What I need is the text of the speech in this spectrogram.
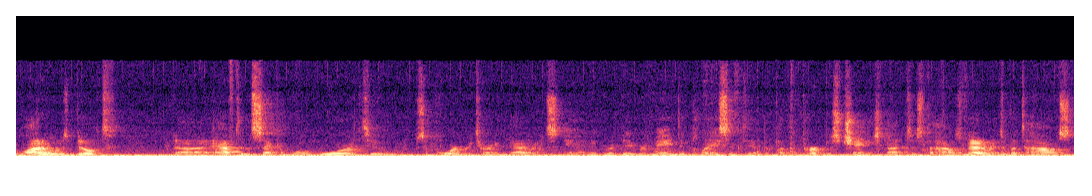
a lot of it was built, uh, after the Second World War to support returning veterans. And it, re- it remained in place and, and- but the purpose changed, not just to house veterans, but to house,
